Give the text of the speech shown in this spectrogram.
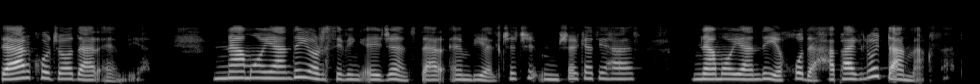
در کجا؟ در امبیل نماینده یا رسیوینگ ایجنت در امبیل چه شرکتی هست؟ نماینده خود هپگلوید در مقصد.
